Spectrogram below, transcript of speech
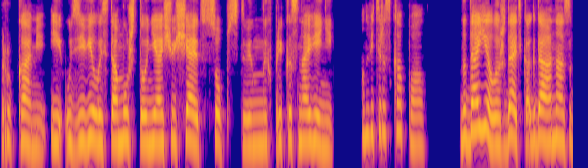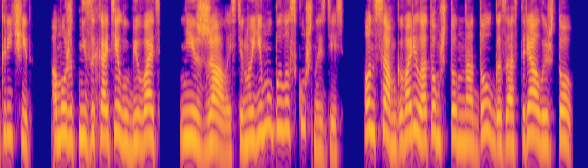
руками и удивилась тому, что не ощущает собственных прикосновений. Он ведь раскопал. Надоело ждать, когда она закричит, а может, не захотел убивать Не из жалости, но ему было скучно здесь. Он сам говорил о том, что надолго застрял и что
